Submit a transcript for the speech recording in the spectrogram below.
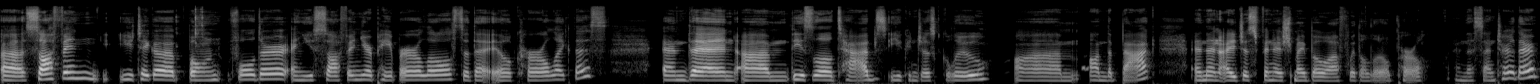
uh, soften, you take a bone folder and you soften your paper a little so that it'll curl like this. And then um, these little tabs you can just glue um, on the back. And then I just finished my bow off with a little pearl in the center there.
